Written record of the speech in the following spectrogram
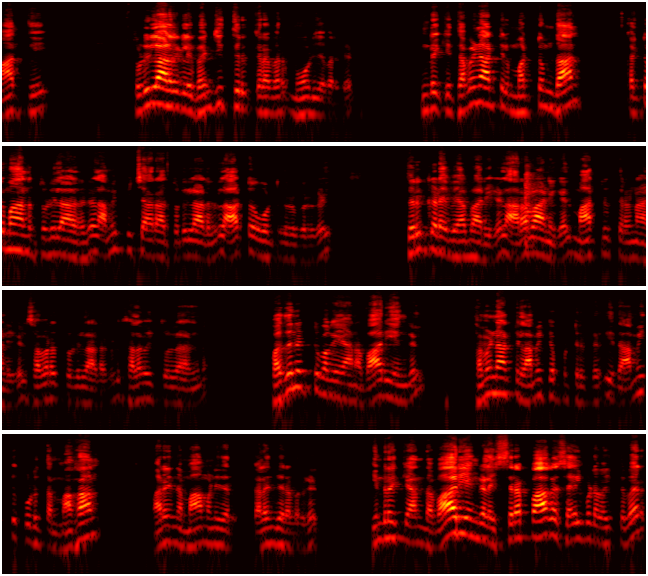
மாற்றி தொழிலாளர்களை வஞ்சித்திருக்கிறவர் மோடி அவர்கள். இன்றைக்கு தமிழ்நாட்டில் மட்டும்தான் கட்டுமான தொழிலாளர்கள் அமைப்பு சாரா தொழிலாளர்கள் ஆட்டோ ஓட்டுகிறவர்கள் தெருக்கடை வியாபாரிகள் அரவாணிகள் மாற்றுத்திறனாளிகள் சவரத் தொழிலாளர்கள் சலவை தொழிலாளர்கள் பதினெட்டு வகையான வாரியங்கள் தமிழ்நாட்டில் அமைக்கப்பட்டிருக்கிறது. இது அமைத்து கொடுத்த மகான் மறைந்த மாமனிதர் கலைஞர் அவர்கள். இன்றைக்கு அந்த வாரியங்களை சிறப்பாக செயல்பட வைத்தவர்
